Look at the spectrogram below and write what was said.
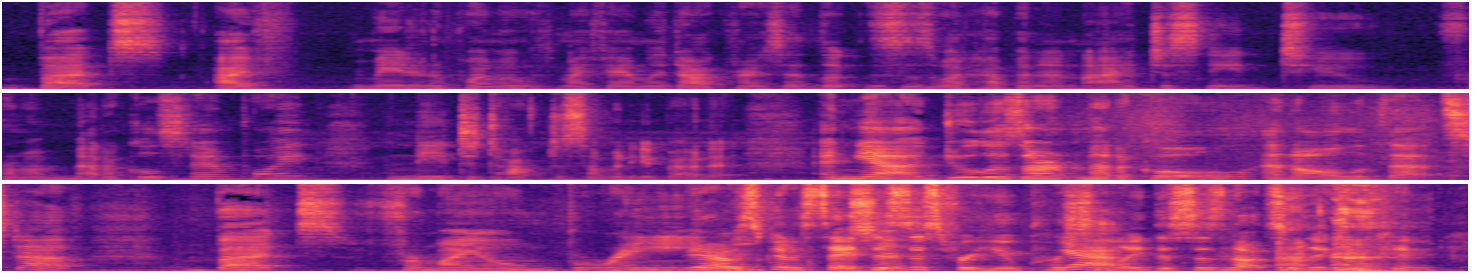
but I've made an appointment with my family doctor. I said, "Look, this is what happened, and I just need to, from a medical standpoint, need to talk to somebody about it." And yeah, doulas aren't medical and all of that stuff, but for my own brain, Yeah, I was going to say, this is for you personally. Yeah. This is not so that you can.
